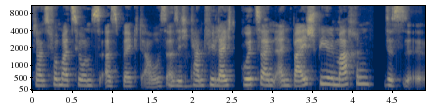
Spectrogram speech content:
Transformationsaspekt aus. Also ich mhm. kann vielleicht kurz ein, ein Beispiel machen. Das äh,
